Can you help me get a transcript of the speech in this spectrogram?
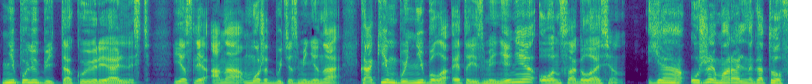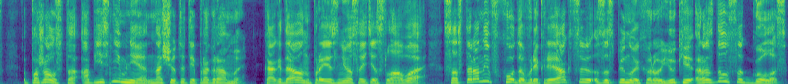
не полюбить такую реальность. Если она может быть изменена, каким бы ни было это изменение, он согласен. «Я уже морально готов. Пожалуйста, объясни мне насчет этой программы». Когда он произнес эти слова, со стороны входа в рекреацию за спиной Харуюки раздался голос,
